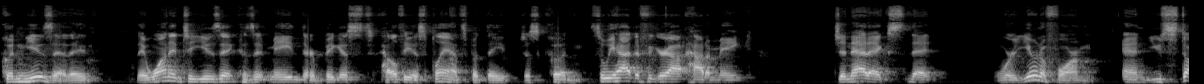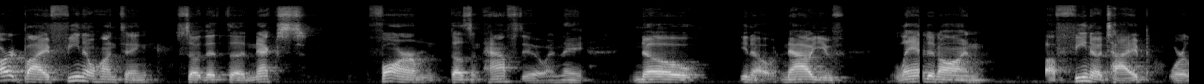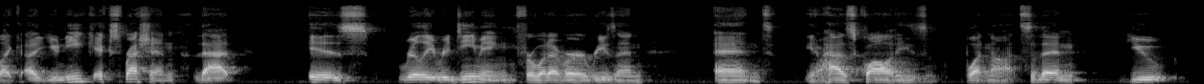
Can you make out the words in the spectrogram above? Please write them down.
couldn't use it. They they wanted to use it because it made their biggest healthiest plants but they just couldn't so we had to figure out how to make genetics that were uniform. And you start by pheno hunting so that the next farm doesn't have to. And they know, you know, now you've landed on a phenotype or like a unique expression that is really redeeming for whatever reason and you know has qualities whatnot so then you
